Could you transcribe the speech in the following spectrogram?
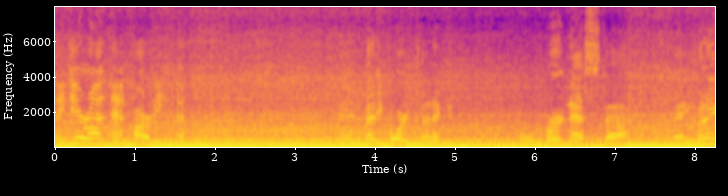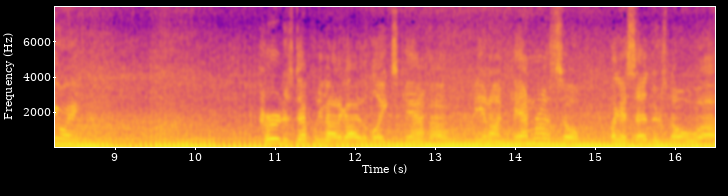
they deer hunt and party. and the Betty Ford Clinic old bird nest uh, thing. But anyway, Kurt is definitely not a guy that likes uh, being on camera. So, like I said, there's no uh,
